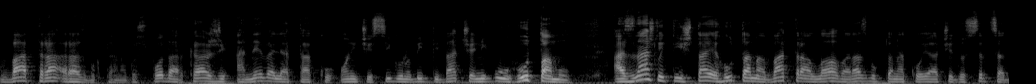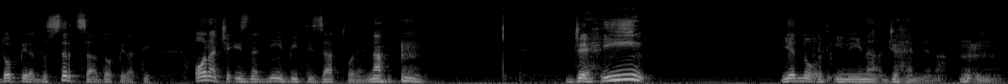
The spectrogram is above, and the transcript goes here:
vatra razbuktana. Gospodar kaže, a ne velja tako, oni će sigurno biti bačeni u hutamu. A znaš li ti šta je hutama, vatra Allahova razbuktana koja će do srca dopirati, do srca dopirati. Ona će iznad njih biti zatvorena. Džehim, jedno od imena džehennema.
